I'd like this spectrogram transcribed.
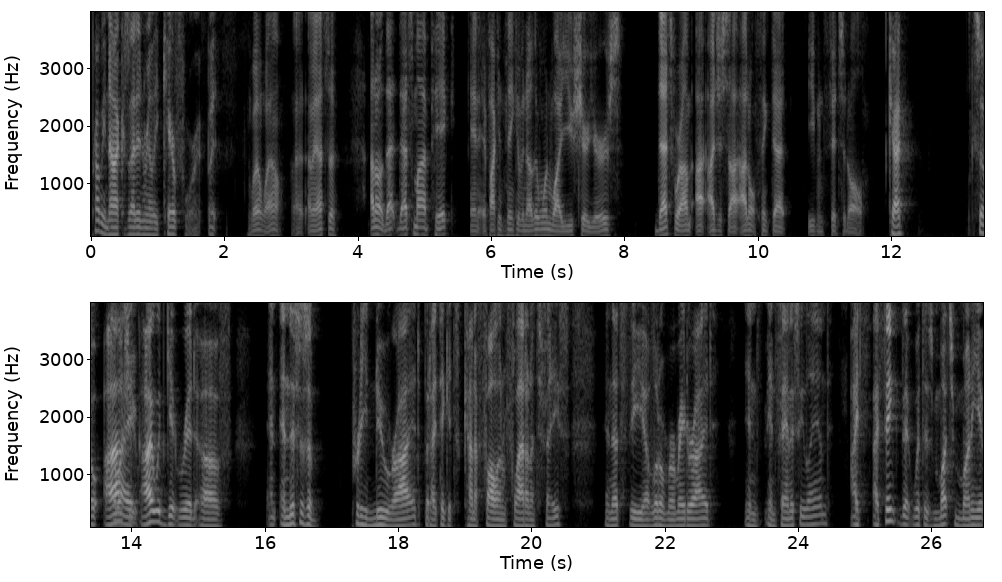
Probably not, because I didn't really care for it. But Well, wow. I, I mean, that's a, I don't know. That that's my pick. And if I can think of another one while you share yours, that's where I'm. I, I just I, I don't think that even fits at all. Okay. So I? I would get rid of, and and this is a pretty new ride, but I think it's kind of fallen flat on its face, and that's the uh, Little Mermaid ride in in Fantasyland. I I think that with as much money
